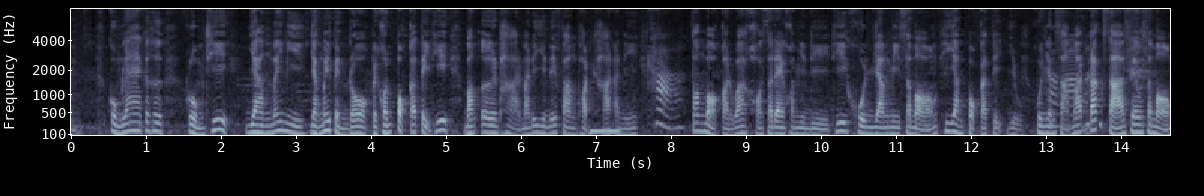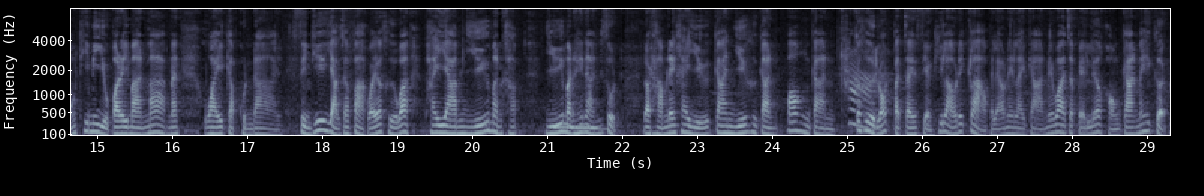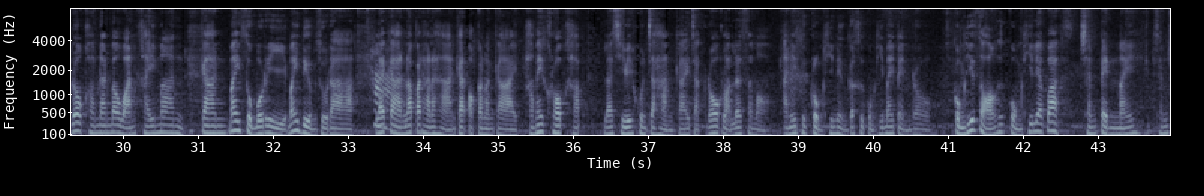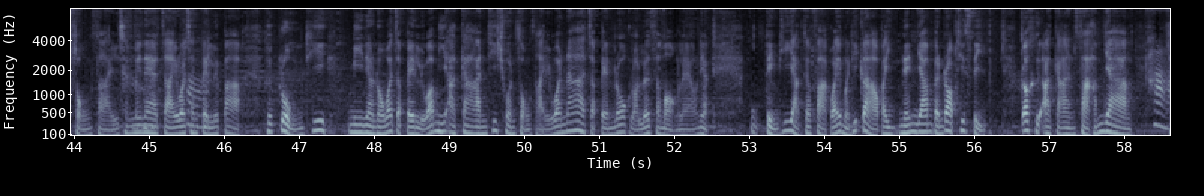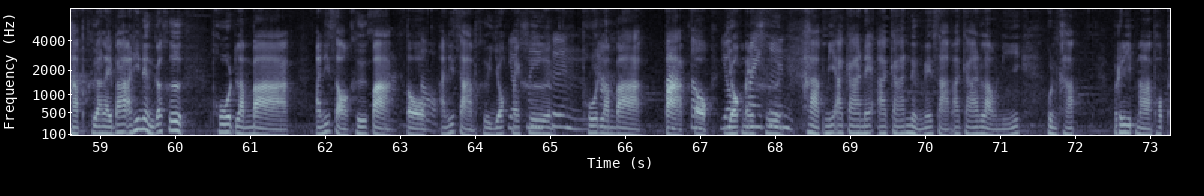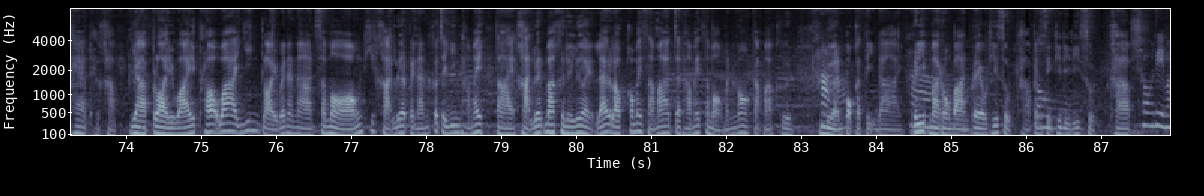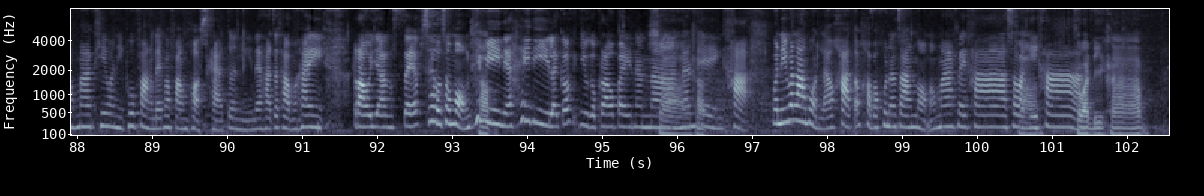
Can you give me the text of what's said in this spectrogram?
กลุ่มแรกก็คือกลุ่มที่ยังไม่มียังไม่เป็นโรค เป็นคนปกติที่บังเอิญผ่านมาได้ยินได้ฟังพอดคาสต์อันนี้ค่ะต้องบอกก่อนว่าขอแสดงความยินดีที่คุณยังมีสมองที่ยังปกติอยู่ คุณยังค่ะสามารถรักษาเซลล์สมองที่มีอยู่ปริมาณมากนั้น ไว้กับคุณได้ สิ่งที่อยากจะฝากไว้ก็คือว่าพยายามยื้อมันครับ ยื้อมันให้นานที่สุด เราทำได้แค่ยื้อการยื้อคือการป้องกันค่ะก็คือลดปัจจัยเสี่ยงที่เราได้กล่าวไปแล้วในรายการ ไม่ว่าจะเป็นเรื่องของการไม่ให้เกิดโรคความดันเบาหวานไขมัน การไม่สูบบุหรี่ ไม่ดื่มสุราค่ะและการรับประทานอาหารการออกกำลังกายทำให้ครบครับ และชีวิตคุณจะห่างไกลจากโรคหลอดเลือดสมอง อันนี้คือกลุ่มที่หนึ่งก็คือกลุ่มที่ไม่เป็นโรค กลุ่มที่สองคือกลุ่มที่เรียกว่า ฉันเป็นไหม ฉันสงสัย ฉันไม่แน่ใจว่าค่ะฉันเป็นหรือเปล่า คือกลุ่มที่มีแนวโน้มว่าจะเป็นหรือว่ามีอาการที่ชวนสงสัยว่าน่าจะเป็นโรคหลอดเลือดสมองแล้วเนี่ย สิ่งที่อยากจะฝากไว้เหมือนที่กล่าวไปเน้นย้ำเป็นรอบที่สี่ก็คืออาการสามอย่างค่ะครับคืออะไรบ้าง อันที่หนึ่งก็คือ พูดลำบาก อันที่สองคือปากตกปากตก อันที่สามคือยกยกไม่ขึ้นไม่ขึ้น พูดค่ะลำบากปากตก ยกยกไม่ไม่ขึ้ขึ้นนหากมีอาการในอาการหนึ่งในสามอาการเหล่านี้คุณครับรีบมาพบแพทย์เถอะครับ อย่าปล่อยไว้ เพราะว่ายิ่งปล่อยไว้นานๆ สมองที่ขาดเลือดไปนั้น ก็จะยิ่งทำให้ตายขาดเลือดมากขึ้นเรื่อยๆ และเราก็ไม่สามารถจะทำให้สมองมันงอกกลับมาคืนค่ะ เหมือนปกติได้ค่ะรีบมาโรงพยาบาลเร็วที่สุดครับเป็นโอ้สิ่งที่ดีที่สุดครับโชคดีมากๆที่วันนี้ผู้ฟังได้มาฟังพอดแคสต์ตัวนี้นะคะ จะทำให้เรายัง save เซลล์สมองที่ครับมีเนี่ยให้ดีแล้วก็อยู่กับเราไปนานใช่ๆนั่นครับเองค่ะ วันนี้เวลาหมดแล้วค่ะ ต้องขอบพระคุณอาจารย์หมอมากๆเลยค่ะ สวัสดีค่ะ สวัสดีครับ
